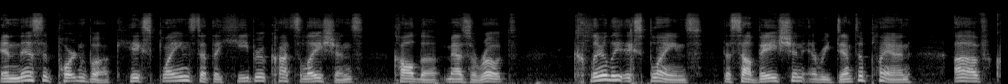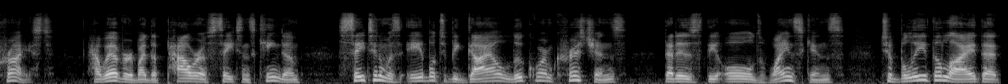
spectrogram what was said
In this important book, he explains that the Hebrew constellations, called the Mazzaroth, clearly explains the salvation and redemptive plan of Christ. However, by the power of Satan's kingdom, Satan was able to beguile lukewarm Christians, that is, the old wineskins, to believe the lie that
